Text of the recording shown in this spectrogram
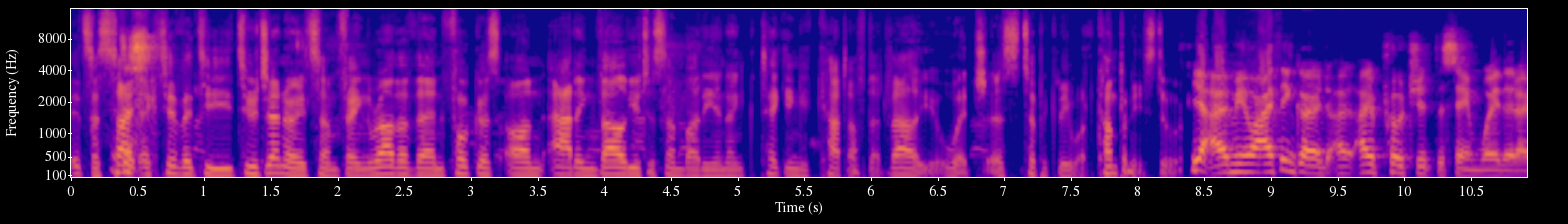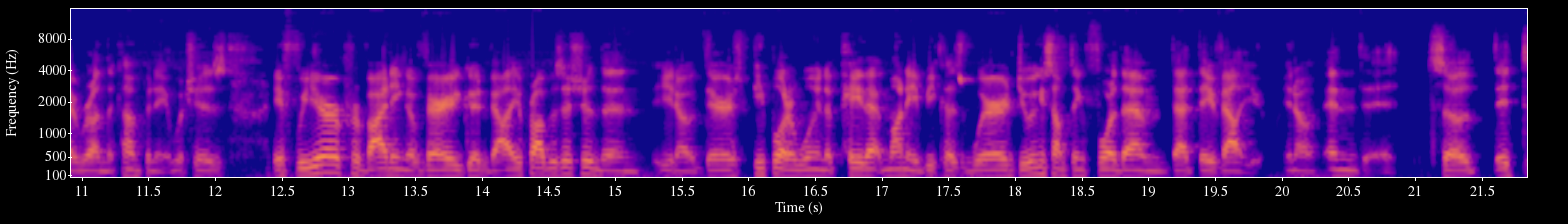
it's a side activity to generate something rather than focus on adding value to somebody and then taking a cut of that value, which is typically what companies do. Yeah, I mean, I think I, I approach it the same way that I run the company, which is if we are providing a very good value proposition, then you know there's people are willing to pay that money because we're doing something for them that they value. You know, and so it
